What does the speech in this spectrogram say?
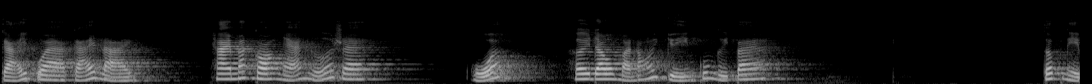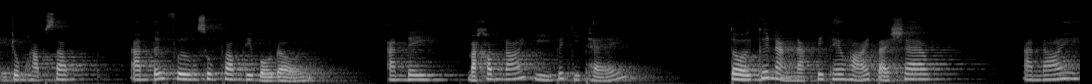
Cãi qua cãi lại, Hai mắt con ngã ngửa ra. Ủa, hơi đâu mà nói chuyện của người ta? Tốt nghiệp trung học xong, anh Tứ Phương xung phong đi bộ đội. Anh đi mà không nói gì với chị Thể. Tôi cứ nặng nặc đi theo hỏi tại sao. Anh nói,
